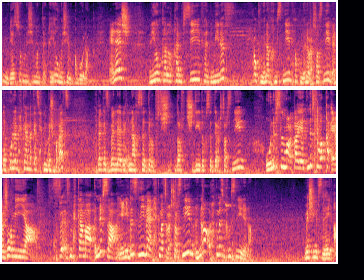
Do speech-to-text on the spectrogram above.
bien sûr ماشي منطقية وماشي مقبولة. علاش؟ اليوم كنلقى نفسي في هذا الملف حكم هنا بخمس سنين حكم هنا ب 10 سنين بعد كل محكمة كتحكم باش بغات. وحدة كتبان لها بأنها خصها دير ظرف التشديد وخصها دير 10 سنين. ونفس المعطيات نفس الوقائع الجرمية في المحكمة نفسها. يعني بن سليمان حكمت ب 10 سنين هنا وحكمت بخمس سنين هنا. ماشي نفس الهيئة؟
